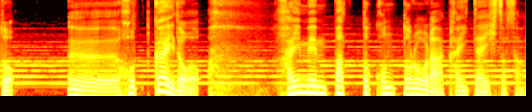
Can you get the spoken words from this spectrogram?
と、うー北海道、背面パッドコントローラー買いたい人さん。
